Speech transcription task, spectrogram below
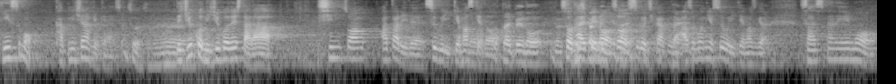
品質も確認しなきゃいけないんですよ。そうですね。で10個20個でしたら新庄あたりですぐ行けますけど台北のそう台北のそうすぐ近くで、はい、あそこにすぐ行けますけどさすがにも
